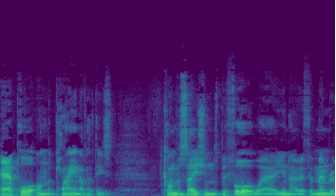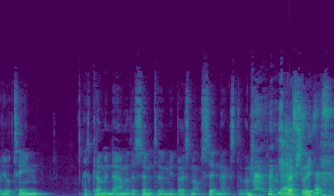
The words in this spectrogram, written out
airport, on the plane. I've had these conversations before where you know if a member of your team is coming down with a symptom, you best not sit next to them, especially yes,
